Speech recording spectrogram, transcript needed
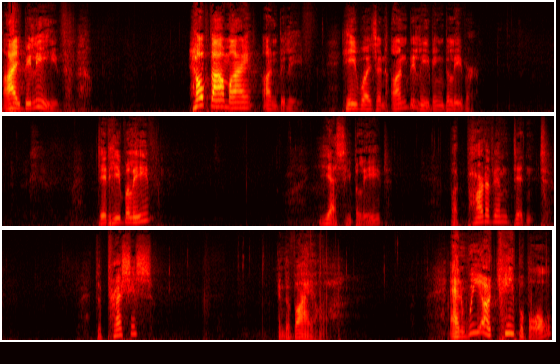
I believe. Help thou my unbelief. He was an unbelieving believer. Did he believe? Yes, he believed. But part of him didn't. The precious and the vile. And we are capable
